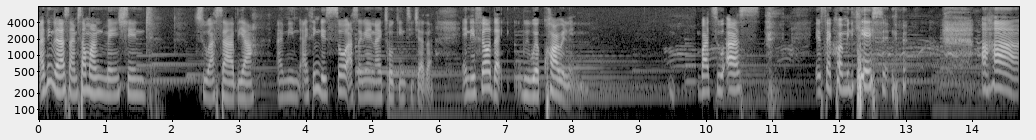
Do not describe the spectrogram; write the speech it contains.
I think the last time someone mentioned to Asabia, I mean, I think they saw Asabia and I talking to each other, and they felt that we were quarreling. But to us, it's a communication. uh-huh.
